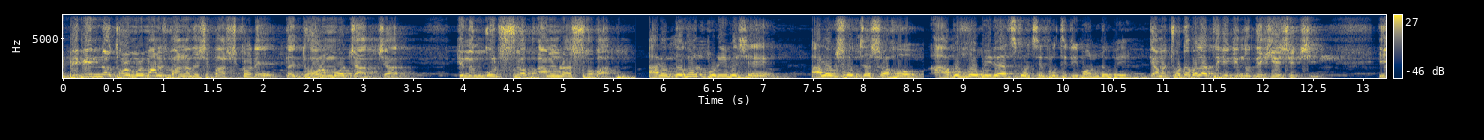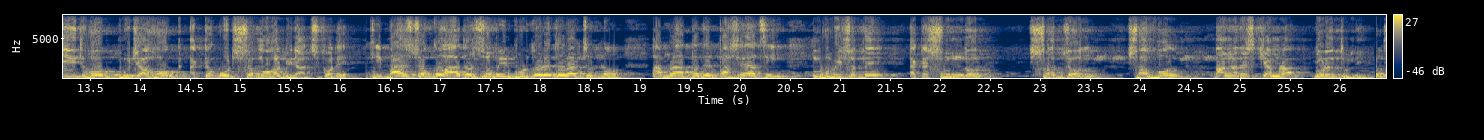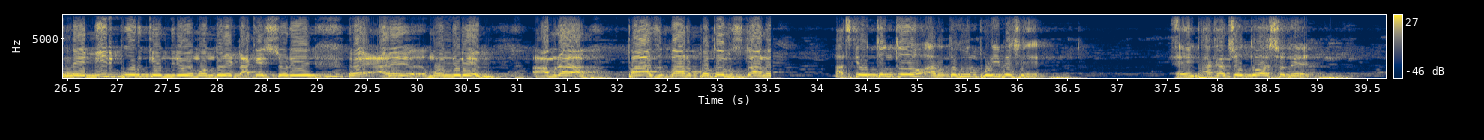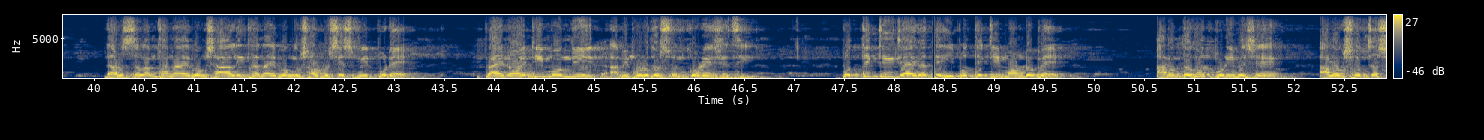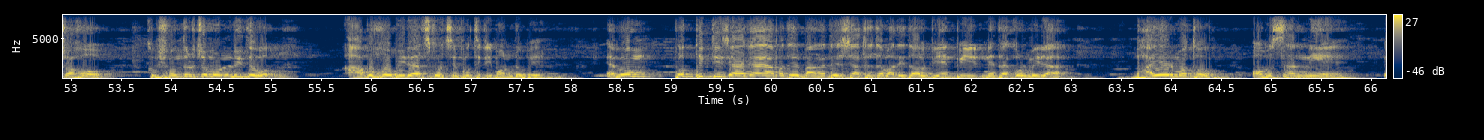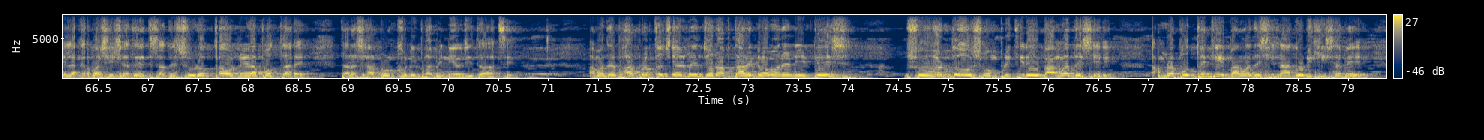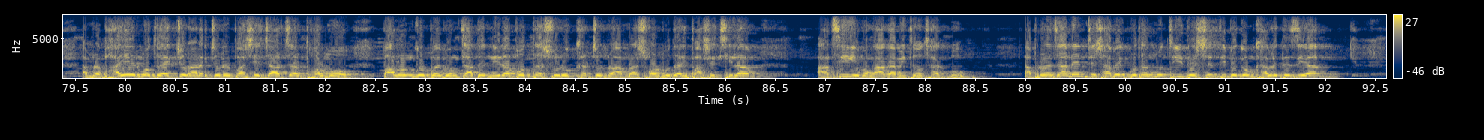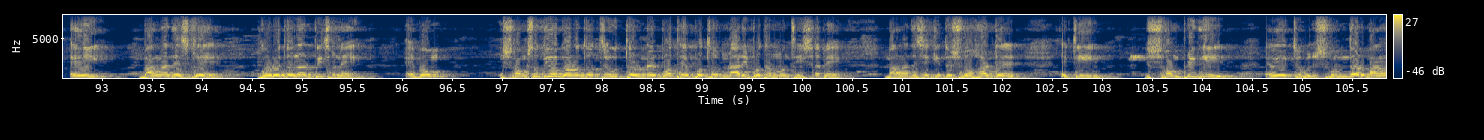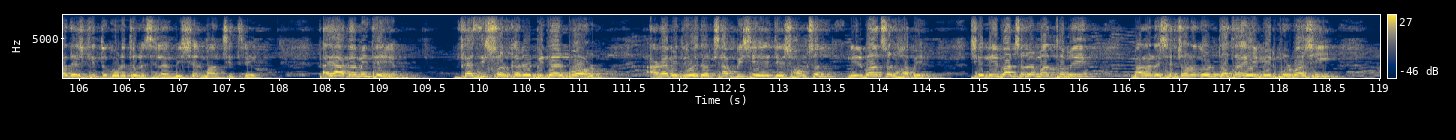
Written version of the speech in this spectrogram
বিভিন্ন ধর্মের মানুষ বাংলাদেশে বাস করে তাই ধর্ম যার যার কিন্তু উৎসব আমরা সবার। আনন্দঘন পরিবেশে আলোকসজ্জা সহ আবহ বিরাজ করছে প্রতিটি মণ্ডপে। আমরা ছোটবেলা থেকে কিন্তু দেখে এসেছি ঈদ হোক পূজা হোক একটা উৎসব মহল বিরাজ করে। একটি বাসযোগ্য আদর্শ মিরপুর গড়ে তোলার জন্য আমরা আপনাদের পাশে আছি। ভবিষ্যতে একটা সুন্দর সচল সফল বাংলাদেশকে আমরা গড়ে তুলি। এই মিরপুর কেন্দ্রীয় মন্দিরে ডাকেশ্বরী মন্দিরে আমরা পাঁচবার প্রথম স্থান আজকে অত্যন্ত আনন্দঘন পরিবেশে এই ঢাকা চোদ্দ আসনের দারুসালাম থানা এবং শাহ আলী থানা এবং সর্বশেষ মিরপুরে প্রায় নয়টি মন্দির আমি পরিদর্শন করে এসেছি। প্রত্যেকটি জায়গাতেই প্রত্যেকটি মণ্ডপে আনন্দঘন পরিবেশে আলোকসজ্জা সহ খুব সৌন্দর্যমণ্ডিত আবহ বিরাজ করছে প্রতিটি মণ্ডপে। এবং প্রত্যেকটি জায়গায় আমাদের বাংলাদেশ জাতীয়তাবাদী দল বিএনপির নেতাকর্মীরা ভাইয়ের মতো অবস্থান নিয়ে এলাকাবাসীর সাথে তাদের সুরক্ষা ও নিরাপত্তায় তারা সার্বক্ষণিকভাবে নিয়োজিত আছে। আমাদের ভারপ্রাপ্ত চেয়ারম্যান জনাব তারেক রহমানের নির্দেশ সৌহার্দ্য ও সম্প্রীতির এই বাংলাদেশে আমরা প্রত্যেকেই বাংলাদেশি নাগরিক হিসাবে আমরা ভাইয়ের মতো একজন আরেকজনের পাশে যার যার ধর্ম পালন করব এবং তাদের নিরাপত্তা সুরক্ষার জন্য আমরা সর্বদাই পাশে ছিলাম, আছি এবং আগামীতেও থাকব। আপনারা জানেন যে সাবেক প্রধানমন্ত্রী দেশনেত্রী বেগম খালেদা জিয়া এই বাংলাদেশকে গড়ে তোলার পিছনে এবং সংসদীয় গণতন্ত্রের উত্তরণের পথে প্রথম নারী প্রধানমন্ত্রী হিসাবে বাংলাদেশে কিন্তু সৌহার্দ্যের একটি সম্প্রীতির এবং একটু সুন্দর বাংলাদেশ কিন্তু গড়ে তুলেছিলেন বিশ্বের মানচিত্রে। তাই আগামীতে ফ্যাসিস সরকারের বিদায়ের পর আগামী দুই হাজার ছাব্বিশে যে সংসদ নির্বাচন হবে সেই নির্বাচনের মাধ্যমে বাংলাদেশের জনগণ তথা এই মিরপুরবাসী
